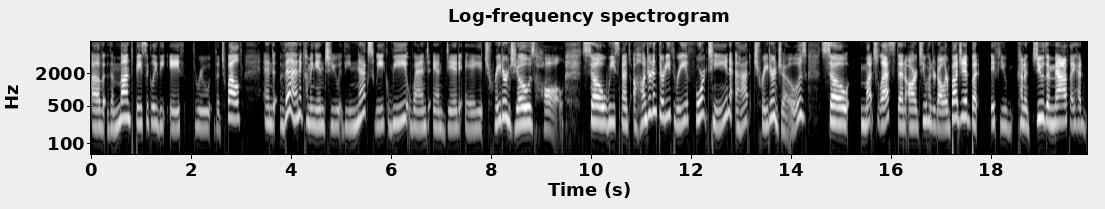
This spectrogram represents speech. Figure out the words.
of the month, basically the 8th through the 12th. And then coming into the next week, we went and did a Trader Joe's haul. So we spent 133.14 at Trader Joe's. So much less than our $200 budget, but if you kind of do the math, I had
